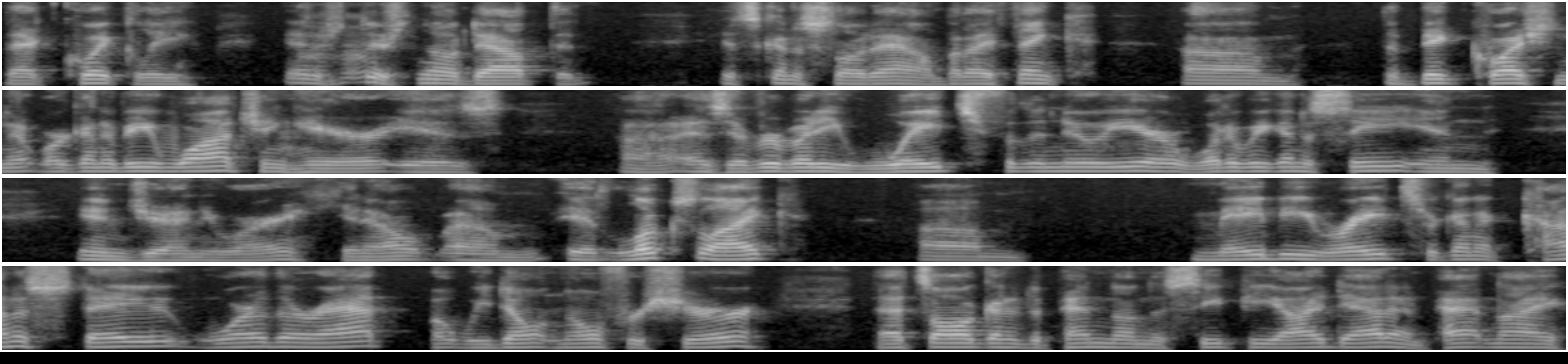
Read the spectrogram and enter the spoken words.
that quickly, there's Mhm. there's no doubt that it's going to slow down. But I think um, the big question that we're going to be watching here is uh, as everybody waits for the new year. What are we going to see in in January? You know, um, it looks like um, maybe rates are going to kind of stay where they're at, but we don't know for sure. That's all going to depend on the CPI data. And Pat and I,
